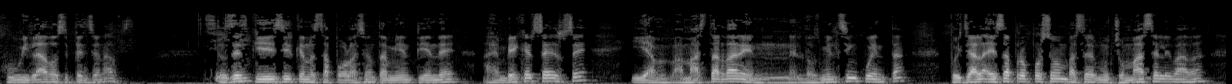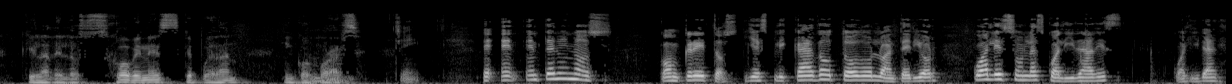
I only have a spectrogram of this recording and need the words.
jubilados y pensionados. Sí, Entonces sí. quiere decir que nuestra población también tiende a envejecerse y a, a más tardar en el 2050, pues ya la, esa proporción va a ser mucho más elevada que la de los jóvenes que puedan incorporarse. Sí. E, en, en términos concretos y explicado todo lo anterior, ¿cuáles son las cualidades, cualidades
